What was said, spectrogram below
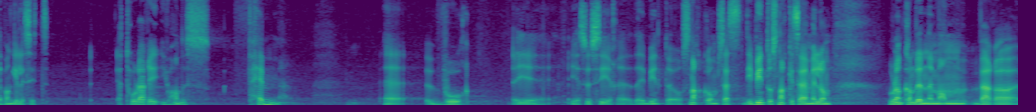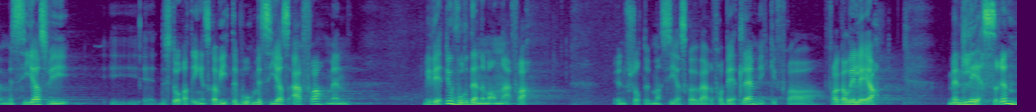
evangeliet sitt. Jeg tror det er i Johannes 5, eh, hvor eh, Jesus sier eh, de begynte, seg, de begynte å snakke seg imellom hvordan kan denne mannen være Messias? Vi, eh, det står at ingen skal vite hvor Messias er fra, men vi vet jo hvor denne mannen er fra. Underforstått at Messias skal jo være fra Betlehem, ikke fra, fra Galilea. Men leseren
